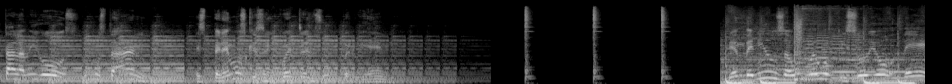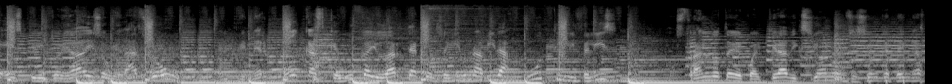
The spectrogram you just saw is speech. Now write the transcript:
tal amigos? ¿Cómo están? Esperemos que se encuentren súper bien. Bienvenidos a un nuevo episodio de Espiritualidad y Sobriedad Show, el primer podcast que busca ayudarte a conseguir una vida útil y feliz, mostrándote que cualquier adicción o obsesión que tengas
